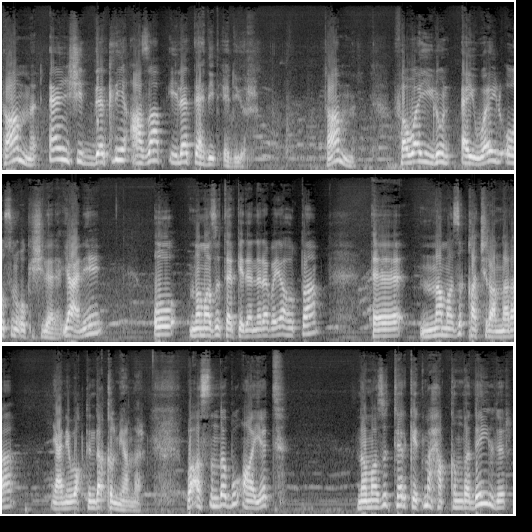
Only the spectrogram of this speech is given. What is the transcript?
tamam mı? En şiddetli azap ile tehdit ediyor. Tamam mı? Feveylun ey veyl olsun o kişilere. Yani o namazı terk edenlere veyahut da e, namazı kaçıranlara yani vaktinde kılmayanlar. Ve aslında bu ayet namazı terk etme hakkında değildir.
